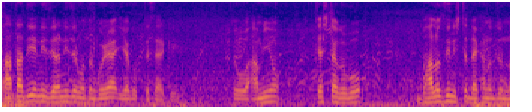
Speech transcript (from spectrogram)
ছাতা দিয়ে নিজেরা নিজের মতন করে ইয়া করতেছে আর কি। তো আমিও চেষ্টা করব ভালো জিনিসটা দেখানোর জন্য।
